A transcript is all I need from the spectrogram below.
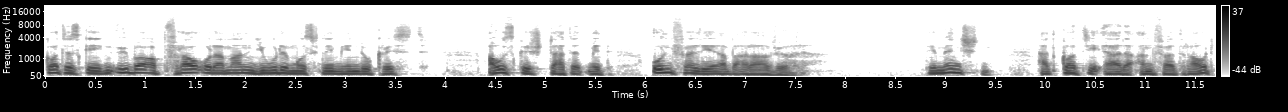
Gottes Gegenüber, ob Frau oder Mann, Jude, Muslim, Hindu, Christ, ausgestattet mit unverlierbarer Würde. Dem Menschen hat Gott die Erde anvertraut,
